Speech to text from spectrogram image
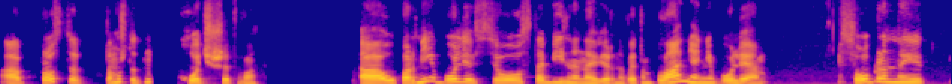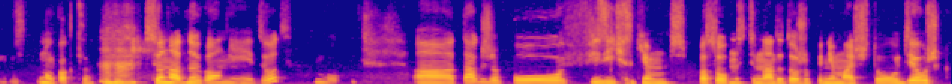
а просто потому что ну, хочешь этого. А у парней более все стабильно, наверное, в этом плане. Они более собранные, ну, как-то uh-huh. все на одной волне идет. А, также по физическим способностям надо тоже понимать, что у девушек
